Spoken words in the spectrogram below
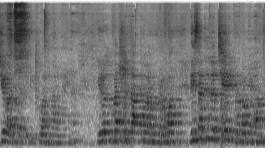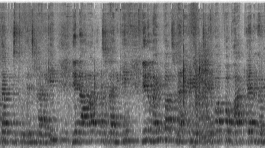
జీవాధిపతి మీకు వందనాలు నాయన ఈరోజు పరిశుద్ధాత్మ ఆదివారం ప్రభావ నీ సన్నిధిలో చేరి ప్రభావ మేము అంతర్ని స్థుతించడానికి నిన్ను ఆరాధించడానికి నిన్ను మైపరచడానికి మీరు గొప్ప భాగ్యాన్ని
